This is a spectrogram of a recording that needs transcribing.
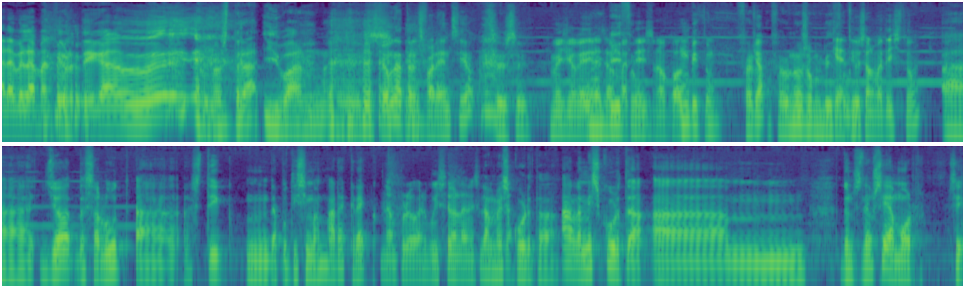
Ara ve la Mancio Ortega. El nostre Ivan és... fer una transferència. Sí, sí. Imagino que diràs Un el bizum. mateix, no, Pol? Un bitum. Fe, Què? Feu-nos un Què, bizum. en dius el mateix tu? Uh, jo, de salut, uh, estic mm, de putíssima mare, crec. No, però vull saber la més La curta. més curta. Ah, la més curta. Uh, doncs deu ser amor, sí.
